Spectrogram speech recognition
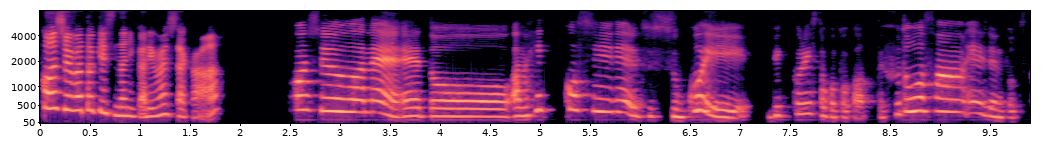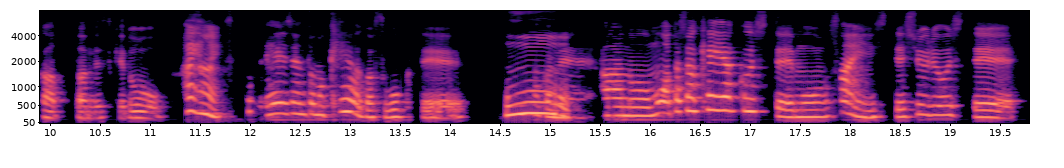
今週はトキス何かありましたか？今週はね、えっ、と、あの、引っ越しで、すごいびっくりしたことがあって、不動産エージェント使ったんですけど、はいはい。エージェントのケアがすごくて、なんかね、あの、もう私は契約して、もうサインして、終了して、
